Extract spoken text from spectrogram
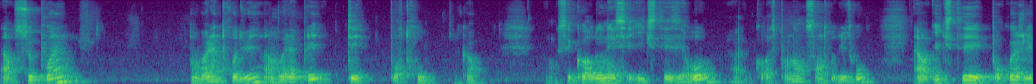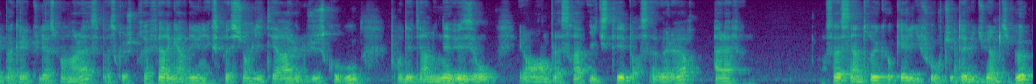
Alors ce point, on va l'introduire, on va l'appeler T pour trou. D'accord? Donc ces coordonnées, c'est xt0, euh, correspondant au centre du trou. Alors xt, pourquoi je ne l'ai pas calculé à ce moment-là? C'est parce que je préfère garder une expression littérale jusqu'au bout pour déterminer v0. Et on remplacera xt par sa valeur à la fin. Donc ça, c'est un truc auquel il faut que tu t'habitues un petit peu.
